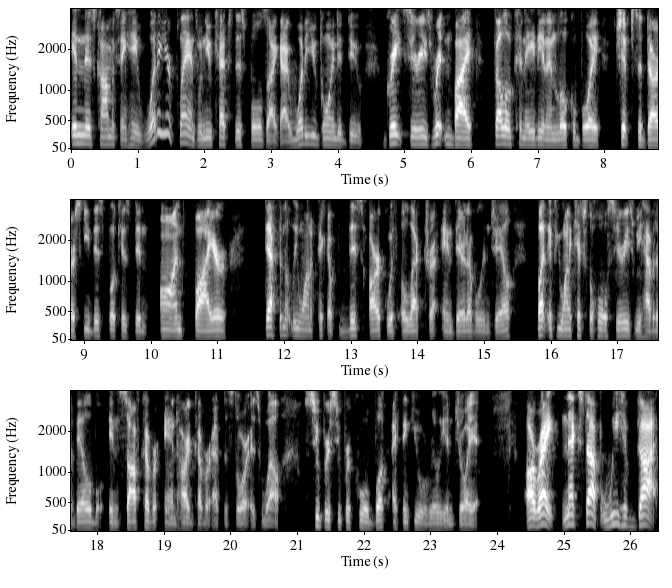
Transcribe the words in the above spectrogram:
in this comic saying, Hey, what are your plans when you catch this bullseye guy? What are you going to do? Great series written by fellow Canadian and local boy Chip Zdarsky. This book has been on fire. Definitely want to pick up this arc with Elektra and Daredevil in jail. But if you want to catch the whole series, we have it available in softcover and hardcover at the store as well. Super, super cool book. I think you will really enjoy it. All right, next up, we have got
